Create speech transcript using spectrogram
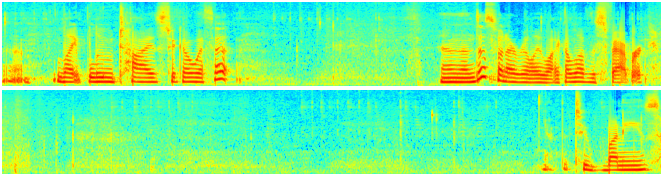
the light blue ties to go with it. And then this one I really like. I love this fabric. Got the two bunnies,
